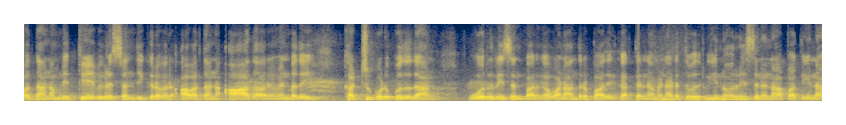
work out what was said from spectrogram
அவர்தான் நம்முடைய தேவைகளை சந்திக்கிறவர் அவர்தான் ஆதாரம் என்பதை கற்றுக் கொடுப்பது தான் ஒரு ரீசன் பாருங்கள் வனாந்திர பாதையில் கர்த்தர் நம்மை நடத்துவதற்கு. இன்னொரு ரீசன் என்ன பார்த்தீங்கன்னா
